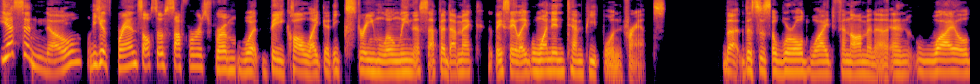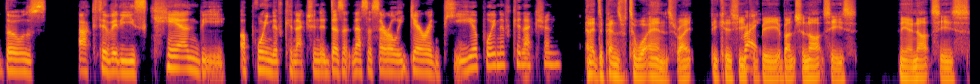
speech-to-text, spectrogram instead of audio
Yes and no, because France also suffers from what they call like an extreme loneliness epidemic. They say like one in 10 people in France. That this is a worldwide phenomena. And while those activities can be a point of connection, it doesn't necessarily guarantee a point of connection. And it depends to what ends, right? Because you right. could be a bunch of Nazis neo Nazis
